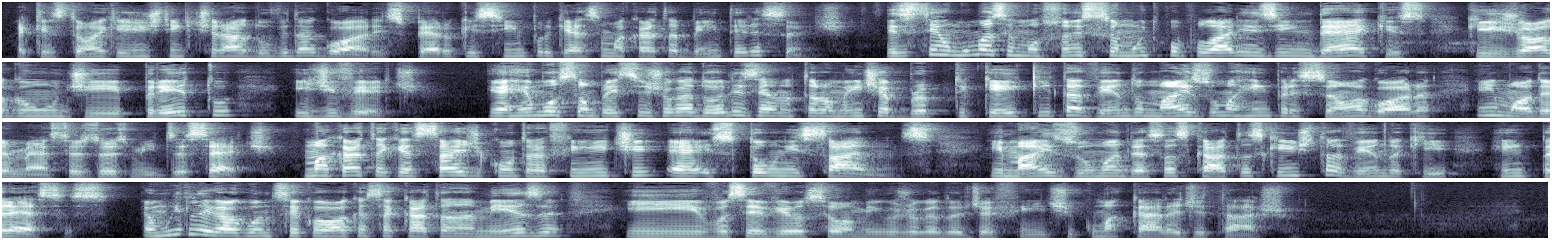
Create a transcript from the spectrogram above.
A questão é que a gente tem que tirar a dúvida agora. Espero que sim, porque essa é uma carta bem interessante. Existem algumas emoções que são muito populares em decks que jogam de preto e de verde. E a remoção para esses jogadores é naturalmente Abrupt Decay, que está vendo mais uma reimpressão agora em Modern Masters 2017. Uma carta que é side contra Affinity é Stony Silence, e mais uma dessas cartas que a gente está vendo aqui reimpressas. É muito legal quando você coloca essa carta na mesa e você vê o seu amigo jogador de Affinity com uma cara de tacho.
